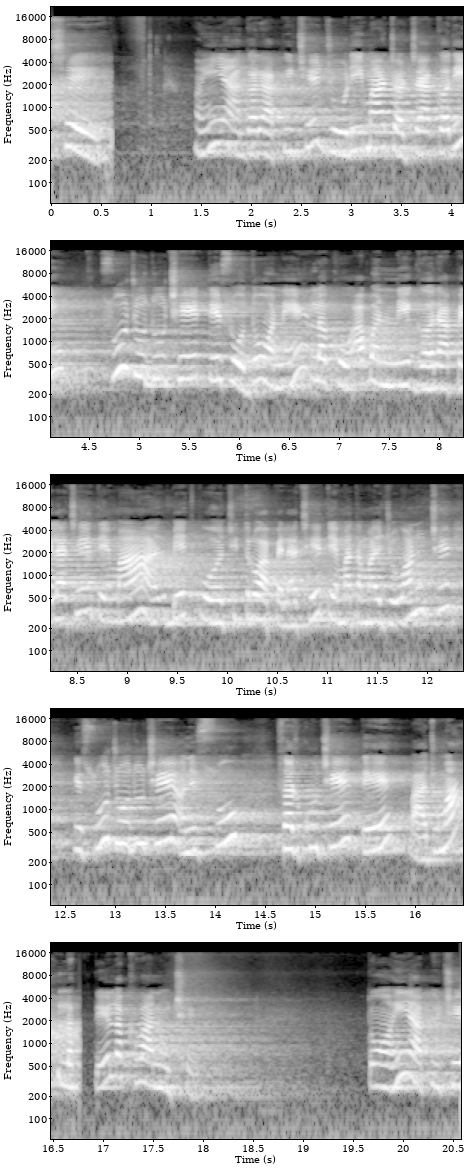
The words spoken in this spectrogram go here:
છે. અહીં આગળ આપી છે, જોડીમાં ચર્ચા કરી. શું જુદું છે તે શોધો અને લખો. આ બંને ઘર આપેલા છે, તેમાં બે ચિત્રો આપેલા છે, તેમાં તમારે જોવાનું છે કે શું જુદું છે અને શું સરખું છે તે બાજુમાં તે લખવાનું છે. તો અહીં આપ્યું છે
